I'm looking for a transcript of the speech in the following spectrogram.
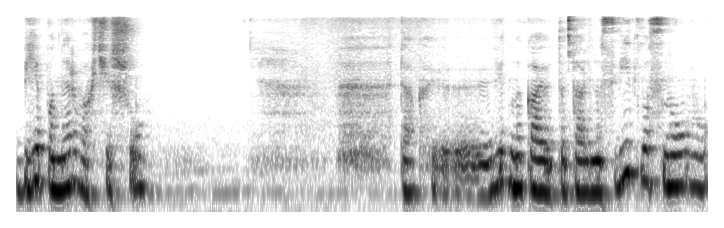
б'є по нервах чи що. Так, е, відмикають тотально світло знову.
